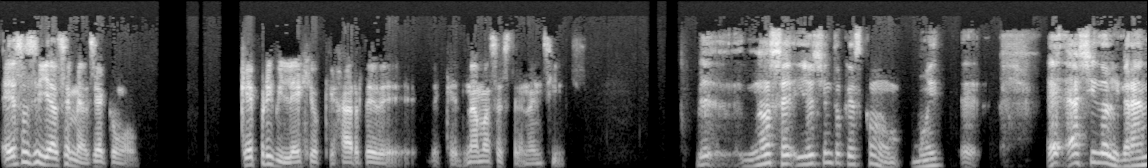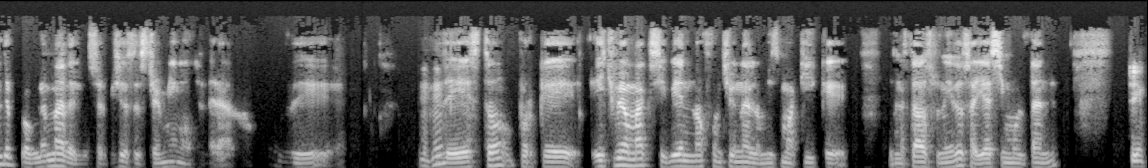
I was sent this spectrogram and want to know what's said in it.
Eso sí ya se me hacía como, qué privilegio quejarte de, de que nada más se estrena en cines. Eh, no sé, yo siento que es como muy... Eh, eh, ha sido el grande problema de los servicios de streaming en general, de, de, esto, porque HBO Max, si bien no funciona lo mismo aquí que en Estados Unidos, allá es simultáneo. Sí.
